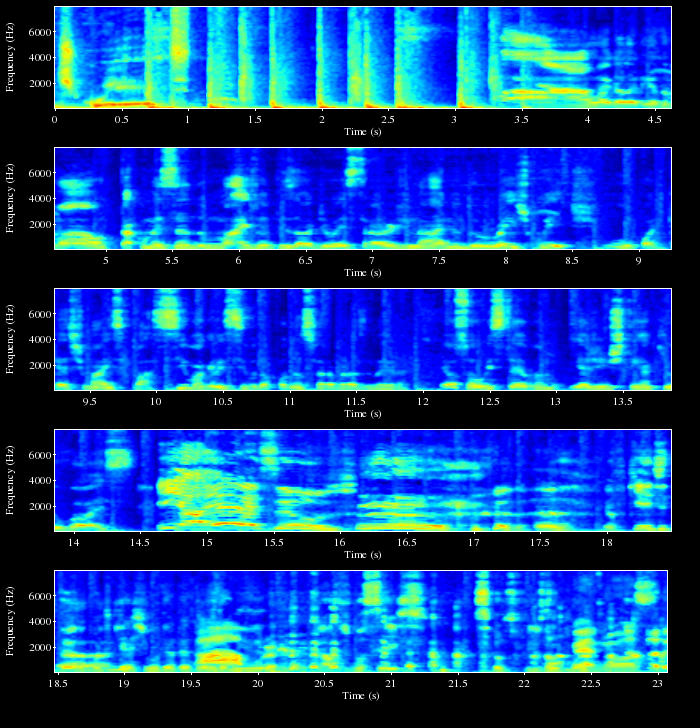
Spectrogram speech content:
Rage Quit. Fala galerinha do mal, tá começando mais um episódio extraordinário do Rage Quit, o podcast mais passivo-agressivo da podosfera brasileira. Eu sou o Estevam e a gente tem aqui o Góis. E aí, seus. Eu fiquei editando o podcast ontem até três Ah, da manhã por causa de vocês, seus filhos da Culpa é nossa.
